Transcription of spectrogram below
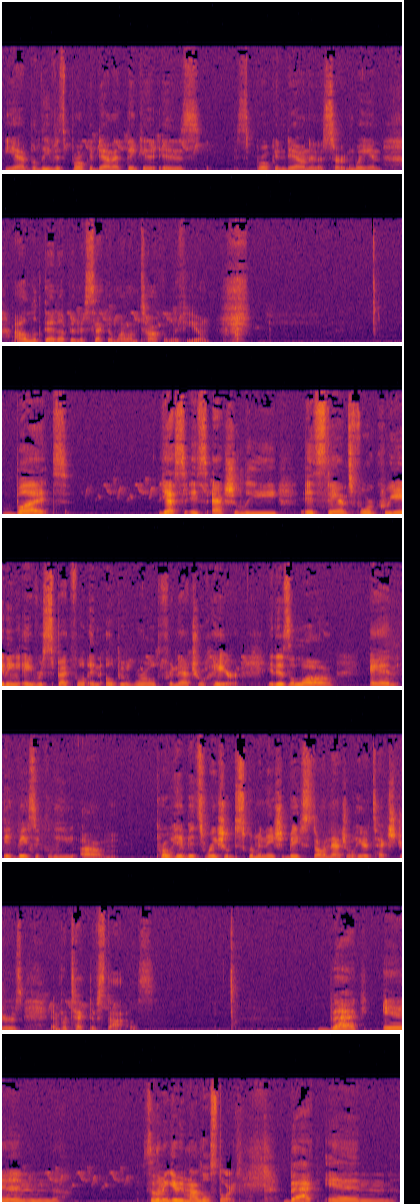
yeah, I believe it's broken down. I think it is. It's broken down in a certain way, and I'll look that up in a second while I'm talking with you. But yes, it's actually it stands for creating a respectful and open world for natural hair. It is a law, and it basically um, prohibits racial discrimination based on natural hair textures and protective styles. Back in. So let me give you my little story. Back in.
